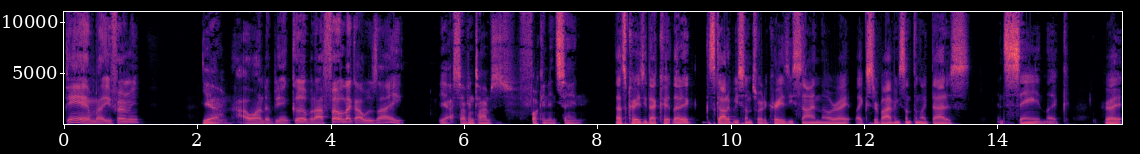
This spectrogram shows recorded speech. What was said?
Damn, like you feel me? Yeah. And I wound up being good, but I felt like I was like, Yeah. Seven times is fucking insane. That's crazy. That could that it's got to be some sort of crazy sign though, right? Like surviving something like that is insane like right?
